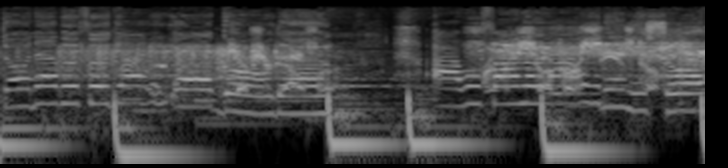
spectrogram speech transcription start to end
Don't ever forget We're capturing progress. Captured Alpha. Friendly shock RC is.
